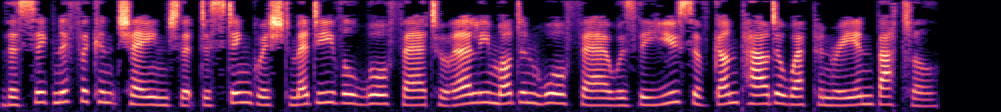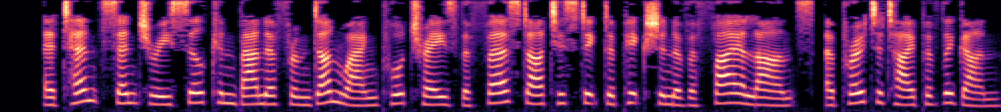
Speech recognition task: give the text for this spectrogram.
The significant change that distinguished medieval warfare to early modern warfare was the use of gunpowder weaponry in battle. A 10th-century silken banner from Dunhuang portrays the first artistic depiction of a fire lance, a prototype of the gun.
